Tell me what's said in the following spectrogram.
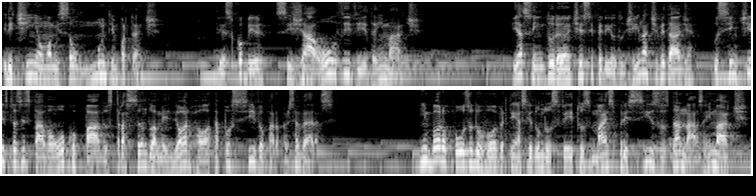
Ele tinha uma missão muito importante: descobrir se já houve vida em Marte. E assim, durante esse período de inatividade, os cientistas estavam ocupados traçando a melhor rota possível para Perseverance. Embora o pouso do rover tenha sido um dos feitos mais precisos da NASA em Marte,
